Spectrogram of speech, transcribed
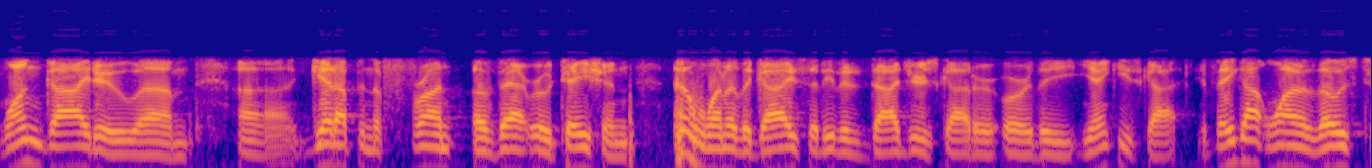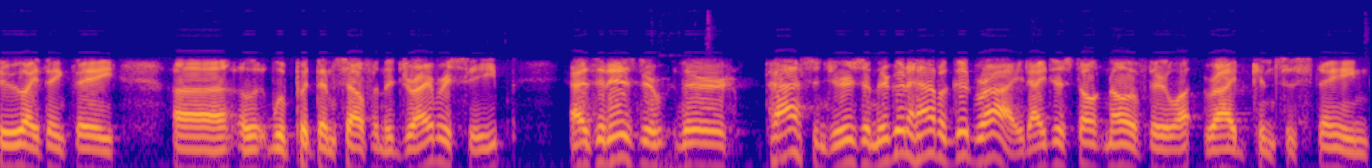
one guy to um, uh, get up in the front of that rotation. one of the guys that either the Dodgers got or, or the Yankees got. If they got one of those two, I think they uh, would put themselves in the driver's seat. As it is, they're, they're passengers, and they're going to have a good ride. I just don't know if their ride can sustain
